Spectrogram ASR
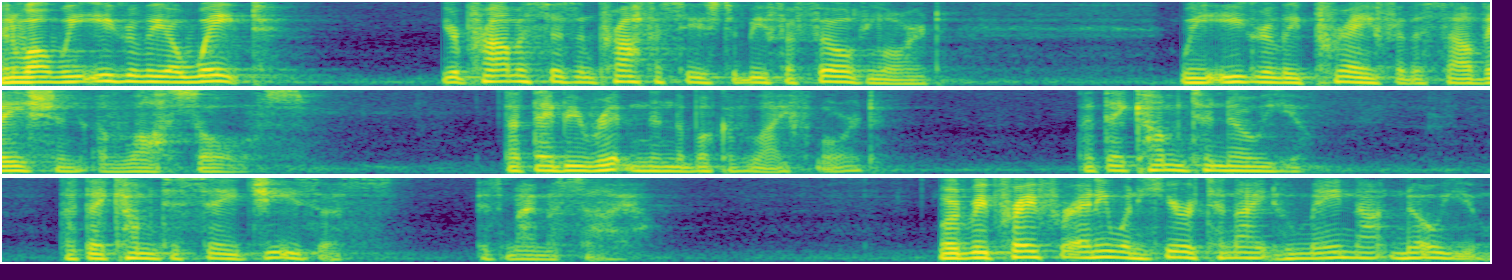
And while we eagerly await your promises and prophecies to be fulfilled, Lord, we eagerly pray for the salvation of lost souls, that they be written in the book of life, Lord, that they come to know you, that they come to say, Jesus is my Messiah. Lord, we pray for anyone here tonight who may not know you,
